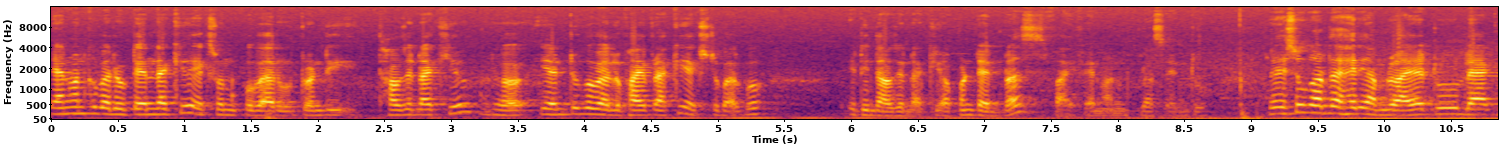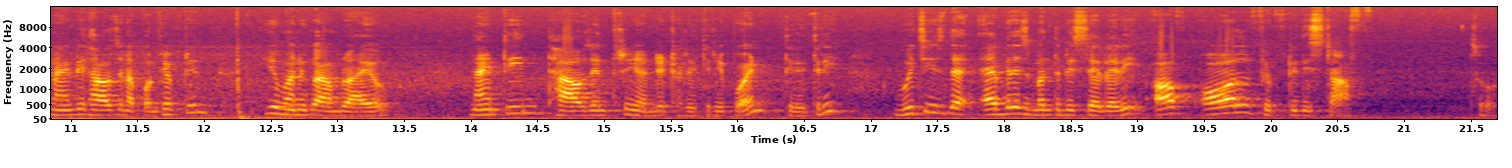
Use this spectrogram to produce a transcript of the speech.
एन वानको भ्यालु टेन राखियो एक्स वानको भ्यालु ट्वेन्टी थाउजन्ड राखियो र एन टूको भ्यालु फाइभ राखियो एक्स टू बारको एटिन थाउजन्ड राखियो upon ten plus five N one plus N two र यसो गर्दाखेरि हाम्रो आयो two lakh ninety thousand upon fifteen यो भनेको हाम्रो आयो nineteen thousand three hundred thirty three point three three which is the average monthly salary of all 50 staff. So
